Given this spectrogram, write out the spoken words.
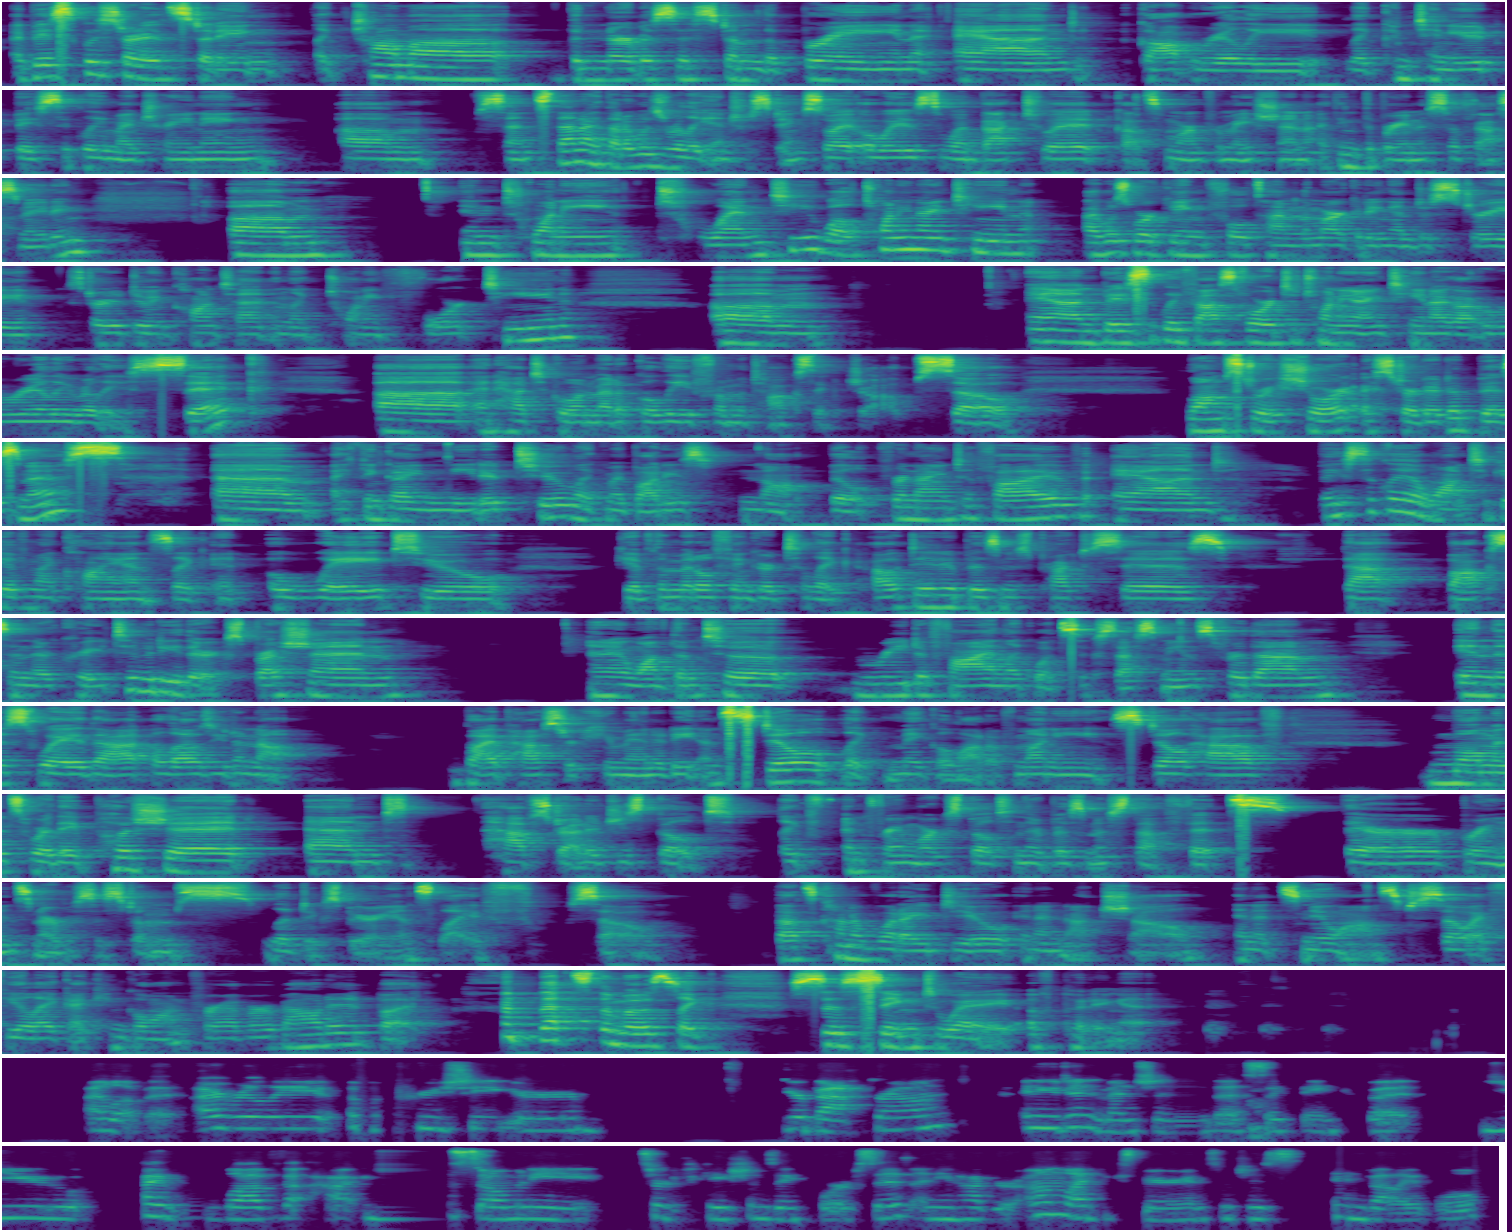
I basically started studying like trauma, the nervous system, the brain, and got really like continued basically my training um, since then. I thought it was really interesting. So I always went back to it, got some more information. I think the brain is so fascinating. Um, in 2020, well, 2019, I was working full time in the marketing industry, started doing content in like 2014. Um, and basically, fast forward to 2019, I got really, really sick uh, and had to go on medical leave from a toxic job. So long story short, I started a business. Um, I think I needed to, like, my body's not built for nine to five. And basically, I want to give my clients like a, a way to give the middle finger to like outdated business practices that box in their creativity, their expression. And I want them to redefine like what success means for them in this way that allows you to not bypass your humanity and still like make a lot of money, still have moments where they push it and have strategies built like and frameworks built in their business that fits their brains, nervous systems, lived experience life. So that's kind of what I do in a nutshell and it's nuanced. So I feel like I can go on forever about it, but that's the most like succinct way of putting it. I love it. I really appreciate your your background. And you didn't mention this, I think, but you I love that how so many certifications and courses and you have your own life experience, which is invaluable.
